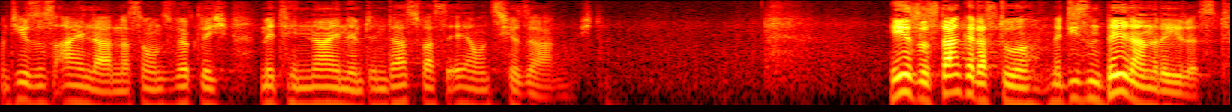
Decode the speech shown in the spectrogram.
und Jesus einladen, dass er uns wirklich mit hineinnimmt in das, was er uns hier sagen möchte. Jesus, danke, dass du mit diesen Bildern redest.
